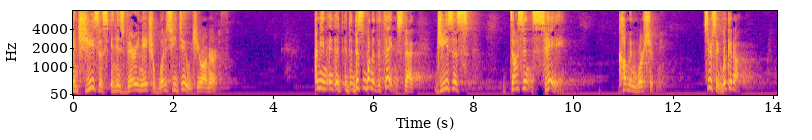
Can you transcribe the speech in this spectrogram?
And Jesus, in his very nature, what does he do here on earth? I mean, it, it, this is one of the things that Jesus doesn't say, Come and worship me. Seriously, look it up.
